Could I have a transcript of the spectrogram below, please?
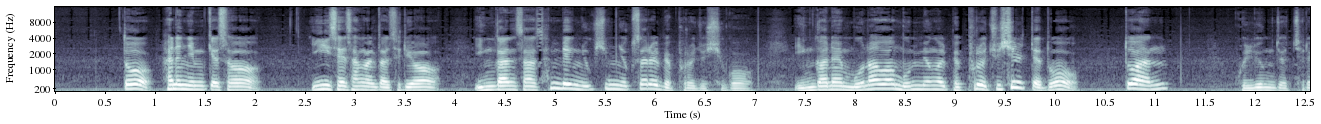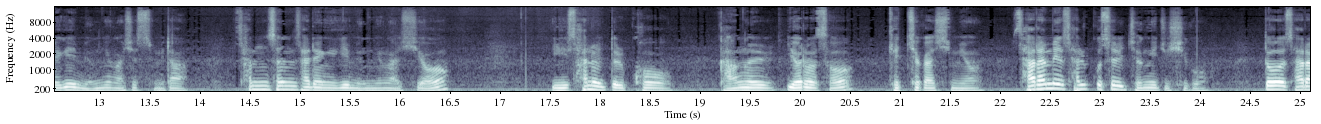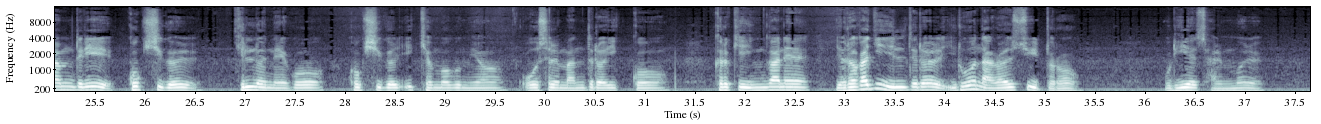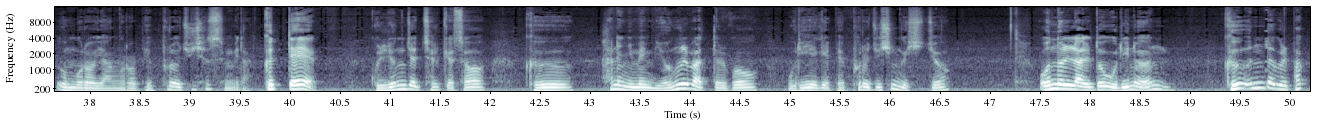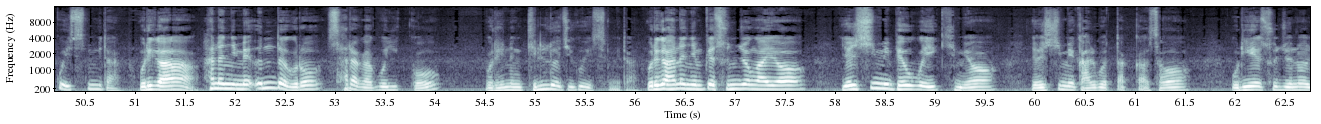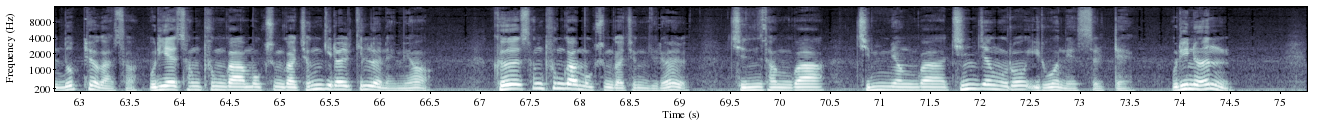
또 하느님께서 이 세상을 다스려 인간사 366사를 베풀어 주시고 인간의 문화와 문명을 베풀어 주실 때도 또한 굴령저철에게 명령하셨습니다. 삼선사령에게 명령하시어 이 산을 뚫고 강을 열어서 개척하시며 사람의 살 곳을 정해 주시고 또 사람들이 곡식을 길러내고 곡식을 익혀 먹으며 옷을 만들어 입고 그렇게 인간의 여러 가지 일들을 이루어 나갈 수 있도록 우리의 삶을 음으로 양으로 베풀어 주셨습니다. 그때 굴령저철께서 그 하느님의 명을 받들고 우리에게 베풀어 주신 것이죠. 오늘날도 우리는 그 은덕을 받고 있습니다. 우리가 하느님의 은덕으로 살아가고 있고 우리는 길러지고 있습니다. 우리가 하느님께 순종하여 열심히 배우고 익히며 열심히 갈고 닦아서 우리의 수준을 높여가서 우리의 성품과 목숨과 정기를 길러내며 그 성품과 목숨과 정기를 진성과 진명과 진정으로 이루어냈을 때 우리는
